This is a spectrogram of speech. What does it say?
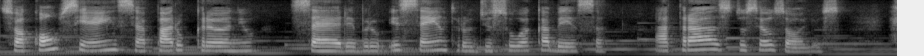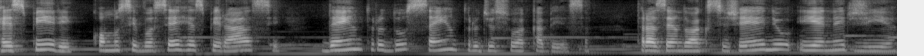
sua consciência para o crânio, cérebro e centro de sua cabeça, atrás dos seus olhos. Respire como se você respirasse dentro do centro de sua cabeça, trazendo oxigênio e energia.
